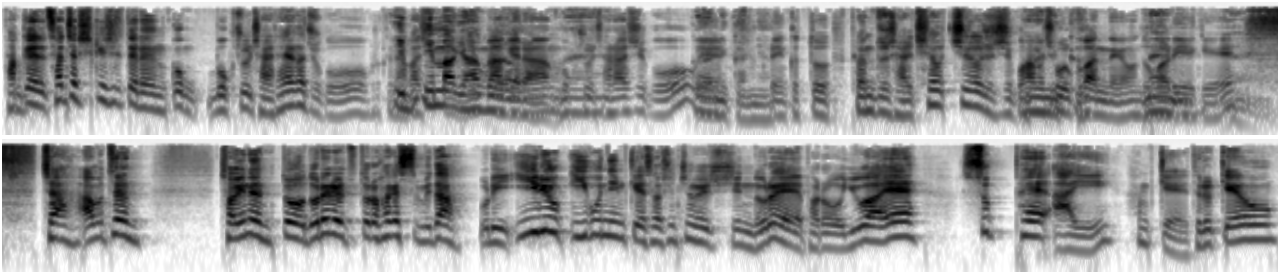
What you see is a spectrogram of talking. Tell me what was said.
밖에 산책 시키실 때는 꼭 목줄 잘 해가지고 그렇게 입- 나가시고 입마개. 입마개랑 네. 목줄 잘 하시고 그러니까요. 예, 그러니까 또 변도 잘 채워 치워주시고 하면 좋을 것 같네요 노가리에게. 네. 자 아무튼 저희는 또 노래를 듣도록 하겠습니다. 우리 2629님께서 신청해주신 노래 바로 유아의 숲의 아이 함께 들을게요.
